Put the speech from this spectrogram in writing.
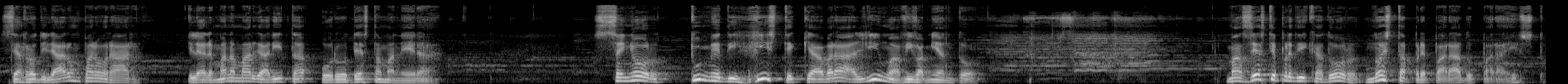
Se arrodillaron para orar y la hermana Margarita oró de esta manera. Señor, tú me dijiste que habrá allí un avivamiento. Mas este predicador no está preparado para esto.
